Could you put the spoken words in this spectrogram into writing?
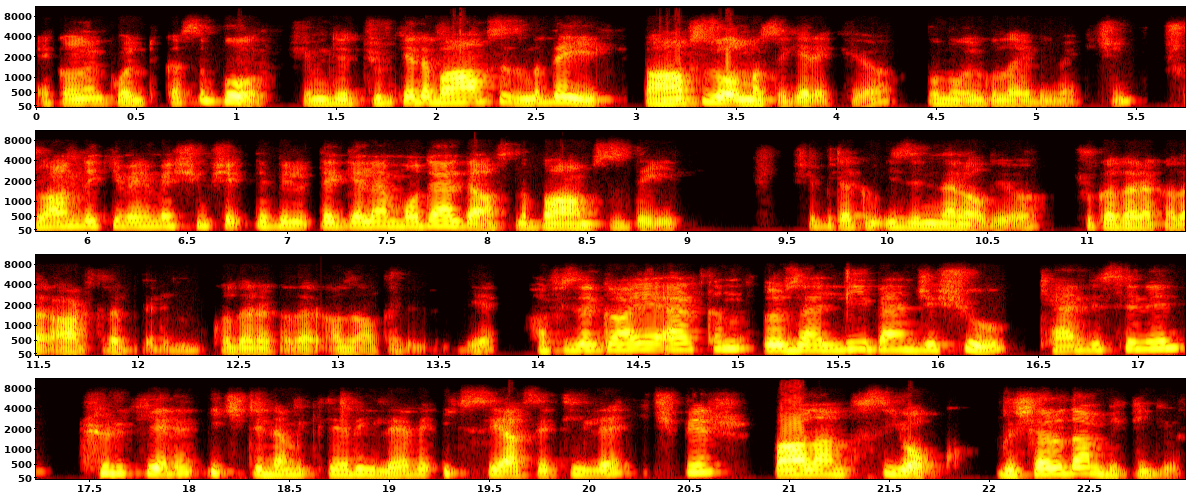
ekonomi politikası bu. Şimdi Türkiye'de bağımsız mı? Değil. Bağımsız olması gerekiyor bunu uygulayabilmek için. Şu andaki Mehmet Şimşek'le birlikte gelen model de aslında bağımsız değil. İşte bir takım izinler alıyor. Şu kadara kadar artırabilirim, bu kadara kadar azaltabilirim diye. Hafize Gaye Erkan'ın özelliği bence şu. Kendisinin Türkiye'nin iç dinamikleriyle ve iç siyasetiyle hiçbir bağlantısı yok dışarıdan bir figür.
